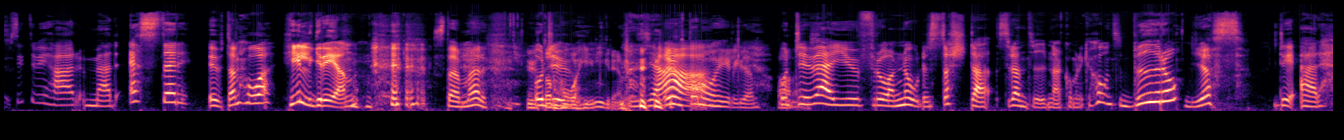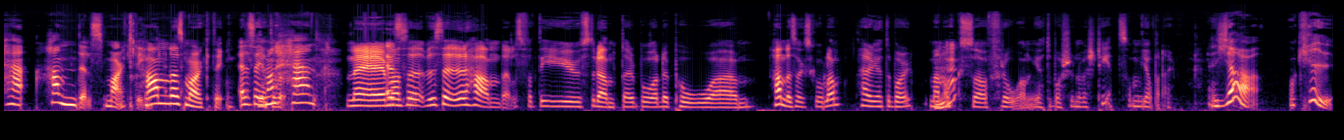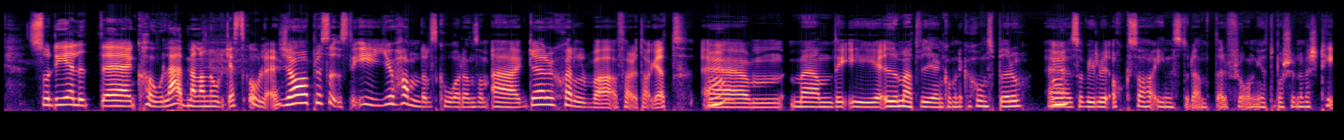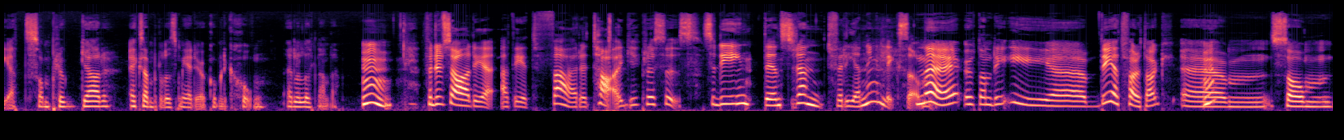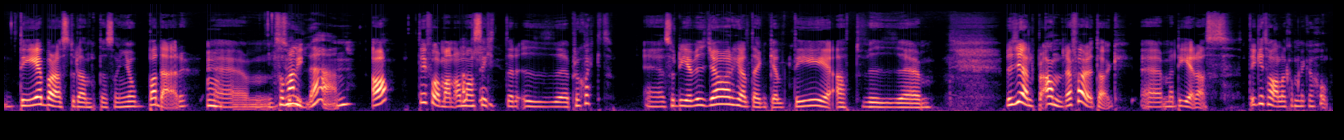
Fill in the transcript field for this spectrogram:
Nu sitter vi här med Ester utan H Hillgren. Stämmer. Utan du- H. Hillgren. Utan H. Ja. Hillgren. Och du är ju från Nordens största studentdrivna kommunikationsbyrå. Yes. Det är ha- Handelsmarketing. Handelsmarketing. Eller säger man hand... Nej, man säger, vi säger handels för att det är ju studenter både på um, Handelshögskolan här i Göteborg men Mm. också från Göteborgs universitet som jobbar där. Ja, okej. Så det är lite collab mellan olika skolor? Ja precis, det är ju handelskåren som äger själva företaget. Mm. Ehm, men det är, i och med att vi är en kommunikationsbyrå Mm. så vill vi också ha in studenter från Göteborgs universitet som pluggar exempelvis media och kommunikation eller liknande. Mm. För du sa det att det är ett företag. Precis. Så det är inte en studentförening liksom? Nej, utan det är, det är ett företag Mm. ehm, som det är bara studenter som jobbar där. Mm. Får man vi, lön? Ja, det får man om man Okej. sitter i eh, projekt. Eh, Så det vi gör helt enkelt det är att vi, eh, vi hjälper andra företag eh, med deras digitala kommunikation.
